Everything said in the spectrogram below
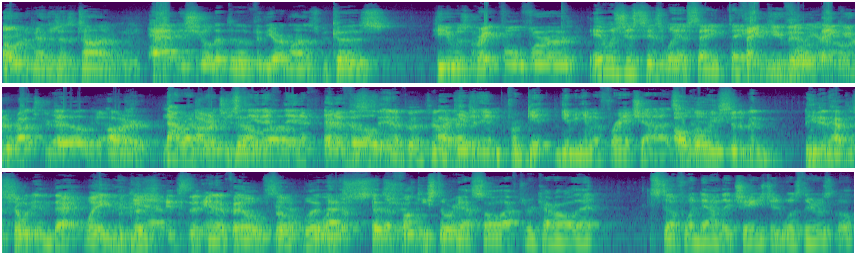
owned the Panthers at the time, had the shield at the fifty yard line is because he was grateful for It was just his way of saying thank, thank you for Yeah. thank you to Roger Goodell Yeah. or Not Roger, not Goodell, Roger just the, Goodell, NF, uh, the This is NFL. the NFL in general. I giving him for get, giving him a franchise. Although he should have been, he didn't have to show it in that way because Yeah. it's the NFL. So, Yeah. but Well, That's- the, that's the true, funky story I saw after kind of all that stuff went down, they changed it. Was there was, a,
